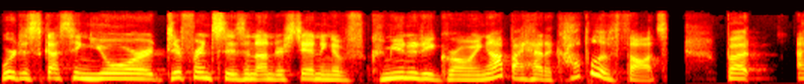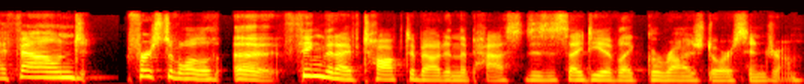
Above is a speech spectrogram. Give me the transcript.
were discussing your differences in understanding of community growing up, I had a couple of thoughts, but I found first of all, a thing that I've talked about in the past is this idea of like garage door syndrome,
